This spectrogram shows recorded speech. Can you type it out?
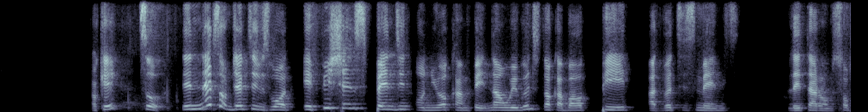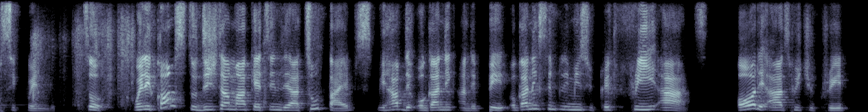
Okay, so the next objective is what? Efficient spending on your campaign. Now we're going to talk about paid advertisements later on subsequently. So when it comes to digital marketing, there are two types. We have the organic and the paid. Organic simply means you create free ads. All the ads which you create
